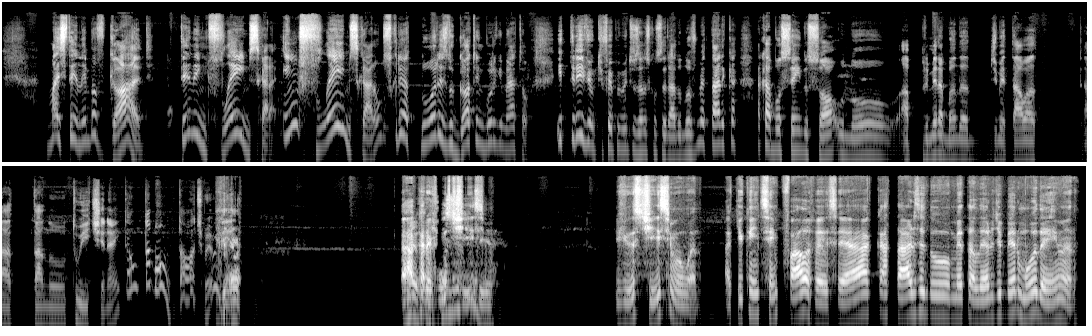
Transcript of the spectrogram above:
Mas tem Lamb of God. Tem In Flames, cara. In Flames, cara. Um dos criadores do Gothenburg Metal. E Trivium, que foi por muitos anos considerado o novo Metallica, acabou sendo só o no, a primeira banda de metal a, a tá no Twitch, né? Então tá bom, tá ótimo. Eu iria. Ah, cara, justíssimo. Justíssimo, mano. Aqui o que a gente sempre fala, velho, isso é a catarse do metaleiro de bermuda aí, mano.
